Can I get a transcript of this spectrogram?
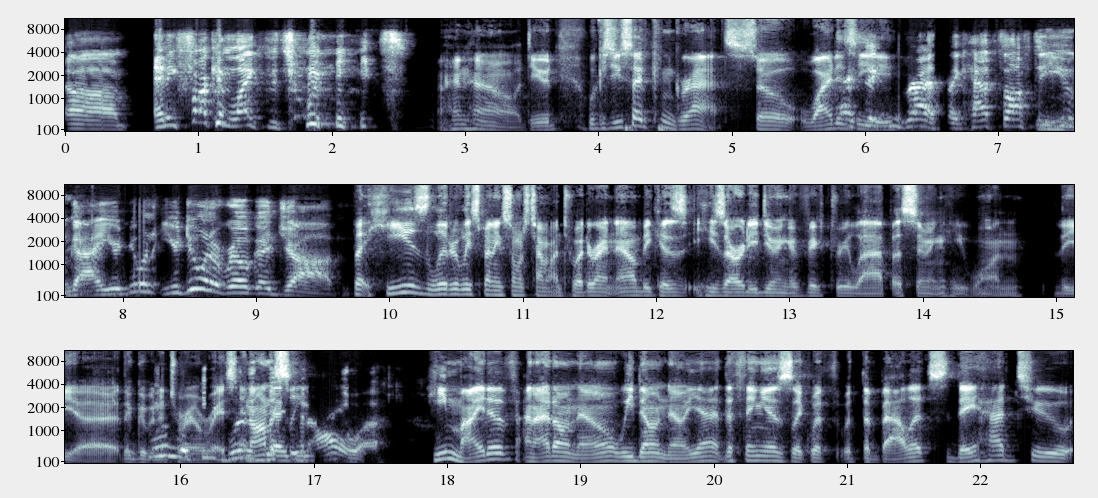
Um, and he fucking liked the tweet. I know, dude. Well, because you said congrats. So why does said, he? congrats! Like hats off to you, Mhm. guy. You're doing you're doing a real good job. But he is literally spending so much time on Twitter right now because he's already doing a victory lap, assuming he won the uh, the gubernatorial race. And honestly, in Iowa, he might have, and I don't know. We don't know yet. The thing is, like with with the ballots, they had to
